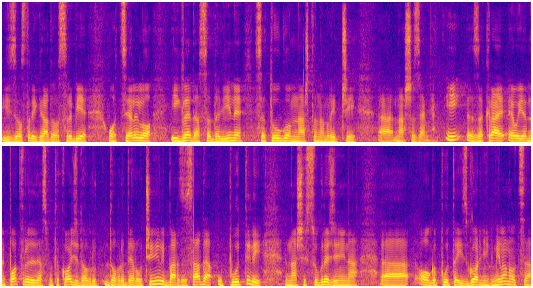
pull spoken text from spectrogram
iz ostalih gradova Srbije ocelilo i gleda sa daljine sa tugom na što nam liči naša zemlja. I za kraj, evo jedne potvrde da smo takođe dobro, dobro delo učinili, bar za sada, uputili naših sugrađanina ovoga puta iz Gornjeg Milanovca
